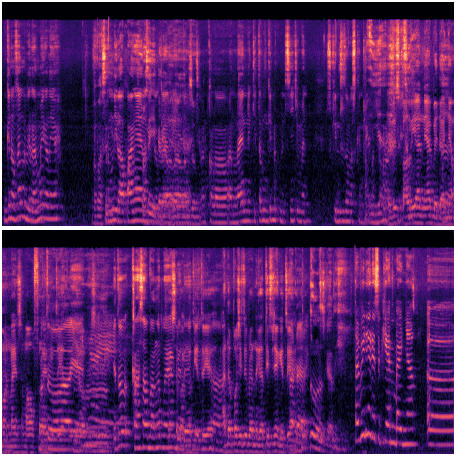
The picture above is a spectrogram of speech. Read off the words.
mungkin offline lebih ramai kali ya Oh, pasti Ketemu di lapangan pasti gitu kenal kan. Langsung Cuman kalau online kita mungkin dokumentasinya cuman screenshot sama screenshot. iya Jadi sekalian ya bedanya online sama offline Betul gitu ya. ya. Itu kerasa banget lah ya Kerasa bedanya. banget gitu ya. Nah, Ada positif dan negatifnya gitu ya. Ada. betul sekali Tapi dari sekian banyak eh,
